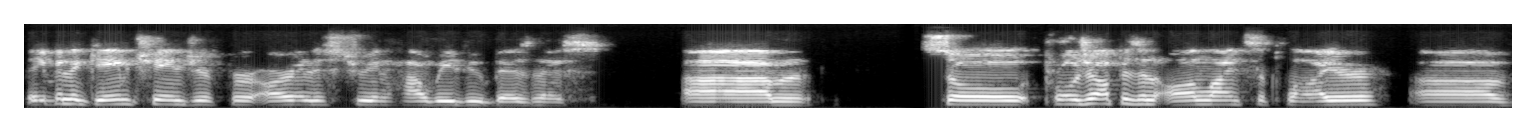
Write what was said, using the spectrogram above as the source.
they've been a game changer for our industry and how we do business. Um so ProDrop is an online supplier of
